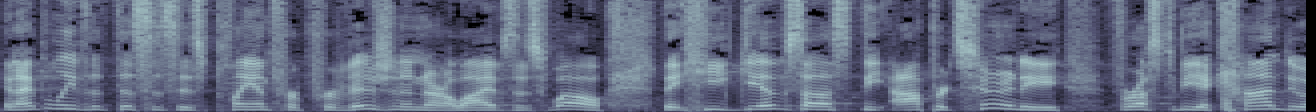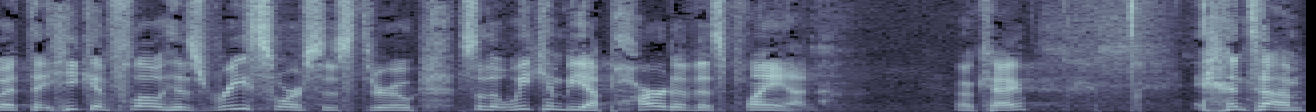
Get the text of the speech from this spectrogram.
And I believe that this is His plan for provision in our lives as well, that He gives us the opportunity for us to be a conduit that He can flow His resources through so that we can be a part of His plan. Okay? And um,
